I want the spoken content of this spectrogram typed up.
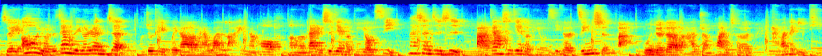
所以哦，有了这样的一个认证，我就可以回到台湾来，然后嗯、呃，带领世界和平游戏。那甚至是把这样世界和平游戏的精神吧，嗯、我觉得把它转换成台湾的议题。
